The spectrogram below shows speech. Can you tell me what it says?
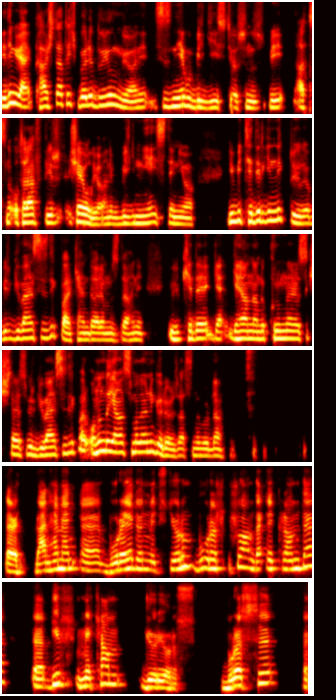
dediğim gibi yani karşı tarafta hiç böyle duyulmuyor. Hani siz niye bu bilgiyi istiyorsunuz? Bir aslında o taraf bir şey oluyor. Hani bu bilgi niye isteniyor? Gibi bir tedirginlik duyuluyor. Bir güvensizlik var kendi aramızda. Hani ülkede genel anlamda kurumlar arası, kişiler arası bir güvensizlik var. Onun da yansımalarını görüyoruz aslında burada. Evet, ben hemen e, buraya dönmek istiyorum. Bu şu anda ekranda e, bir mekan görüyoruz. Burası e,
